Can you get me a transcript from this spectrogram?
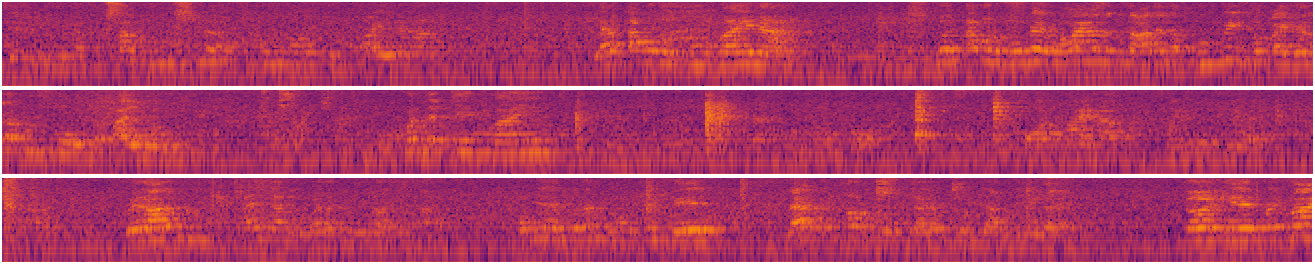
เสร็จขึ้นครับถ้าคุณเชื่อคุณลองจุดไฟนะครับแล้วตั้งอุณหภูมิไว้นะเมื่อตั้งอุณหภูมิได้ร้อยห้าสิบองศาแล้วคุณวิ่งเข้าไปแล้วคุณสูดเข้าไปดูมันจะจริงไหม ปลอดภัยครับสิ่งที่ดีเลยเวลาช้นหรือว่าดูการศึกษาผมอยากให้คุณนั้นดูคลิปนี้และเป็นข้อภูมิใจของคุณอย่างดีเลย เกิดเหตุไฟไหม้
